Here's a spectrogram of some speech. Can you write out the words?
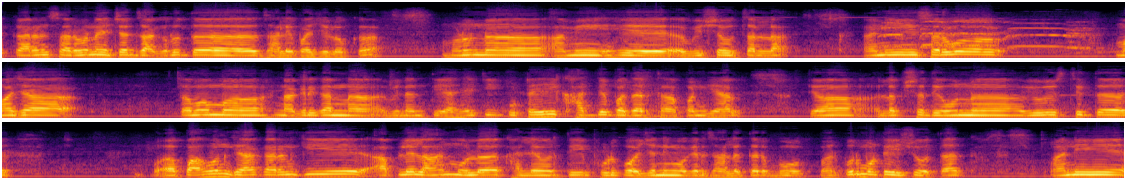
कारण सर्वांना याच्यात जागृत झाले पाहिजे लोक. म्हणून आम्ही हे विषय उचलला. आणि सर्व माझ्या तमाम नागरिकांना विनंती आहे की कुठेही खाद्यपदार्थ आपण घ्याल तेव्हा लक्ष देऊन व्यवस्थित पाहून घ्या. कारण की आपले लहान मुलं खाल्ल्यावरती फूड पॉयझनिंग वगैरे झालं तर भो भरपूर मोठे इश्यू होतात. आणि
